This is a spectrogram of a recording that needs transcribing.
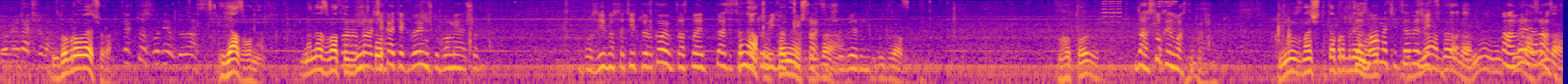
ж. Вам. Доброго вечора. Це хто дзвонив до нас? Я дзвонив. Мене звати Зараз, зараз чекайте хвилиночку, бо ми щоб. Бо згідно статті 40 у нас має підписатися фото відео фіксації, да. щоб ви. Будь ласка. Готові? Да, слухаємо вас тепер. Ну, значить, така проблема. Це з вами чи це ви звідси? Да, да, да. Ну, А, ви разом. Да.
